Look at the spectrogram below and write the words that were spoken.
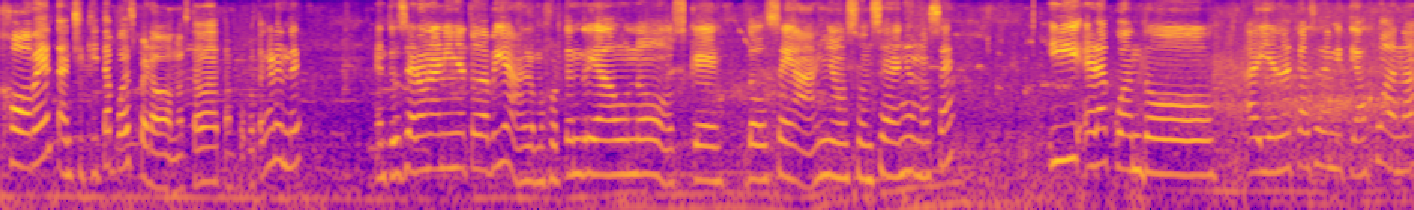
joven, tan chiquita pues, pero no estaba tampoco tan grande. Entonces era una niña todavía, a lo mejor tendría unos que 12 años, 11 años, no sé. Y era cuando ahí en la casa de mi tía Juana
